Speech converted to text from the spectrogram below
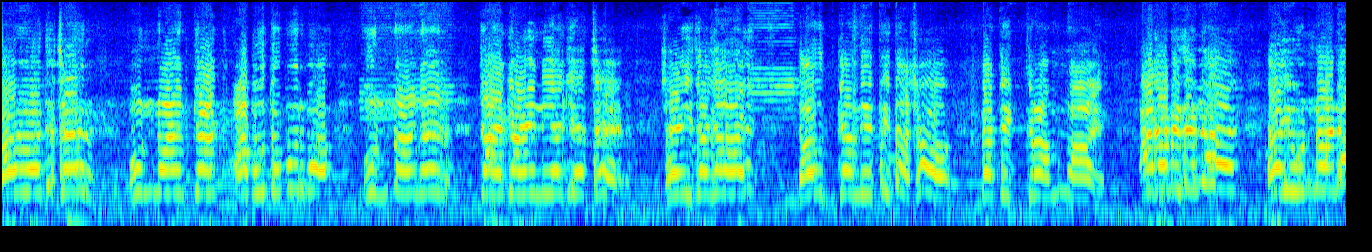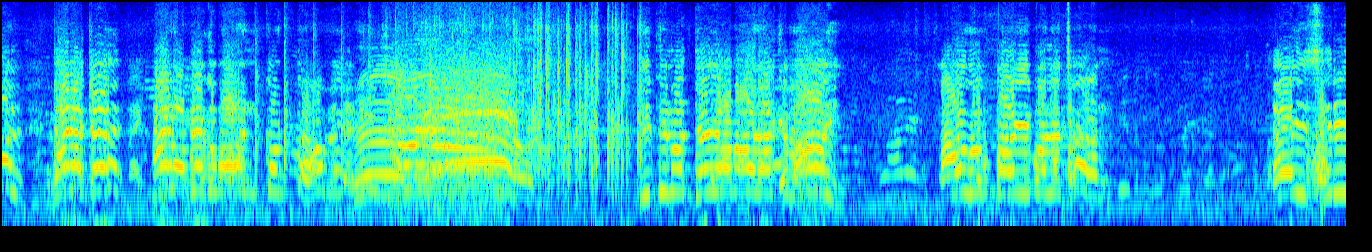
বাংলাদেশের উন্নয়নকে এক অভূতপূর্ব উন্নয়নের জায়গায় নিয়ে গিয়েছে। সেই জায়গায় দাউদকান্দি তিতাসও ব্যতিক্রম নয়। আগামী দিনে এই উন্নয়নের ধারাকে আরও বেগবান করতে হবে। ইতিমধ্যে আমার এক ভাই মাহবুব ভাই বলেছেন, এই শ্রী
